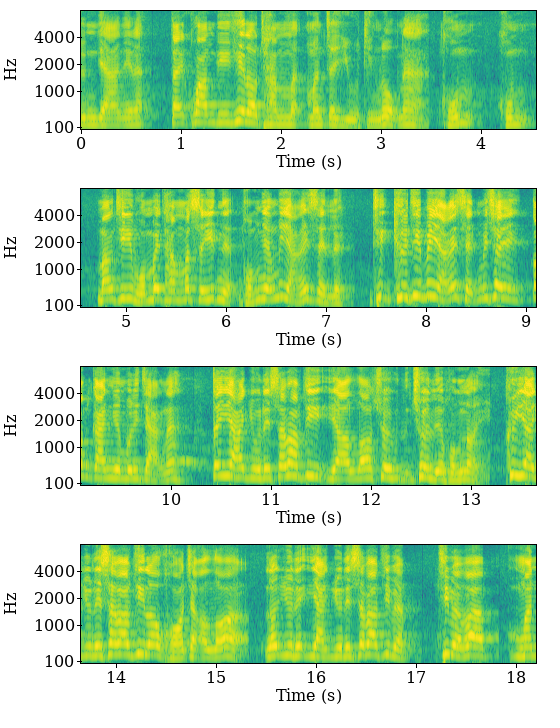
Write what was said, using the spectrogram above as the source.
ดุนยานี้แล้วแต่ความดีที่เราทำมันจะอยู่ถึงโลกหน้า คุ้มคุ้มบางทีผมไปทำมัสยิดเนี่ยผมยังไม่อยากให้เสร็จเลยที่คือที่ไม่อยากให้เสร็จไม่ใช่ต้องการเงินบริจาคนะแต่อยากอยู่ในสภาพที่อย่าอัลลอฮ์ช่วยช่วยเหลือผมหน่อย คืออยากอยู่ในสภาพที่เราขอจากอัลลอฮ์เราอยู่ในอยากอยู่ในสภาพที่แบบ ที่แบบว่ามัน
